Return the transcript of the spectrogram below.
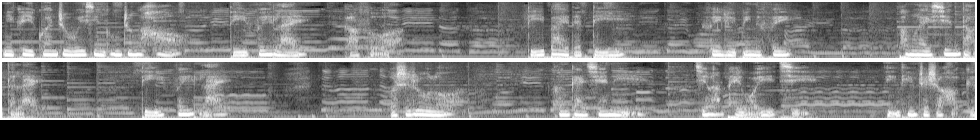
你可以关注微信公众号“迪飞来”，告诉我。迪拜的迪，菲律宾的菲，蓬莱仙岛的来，迪飞来。我是露露，很感谢你今晚陪我一起。聆听这首好歌。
